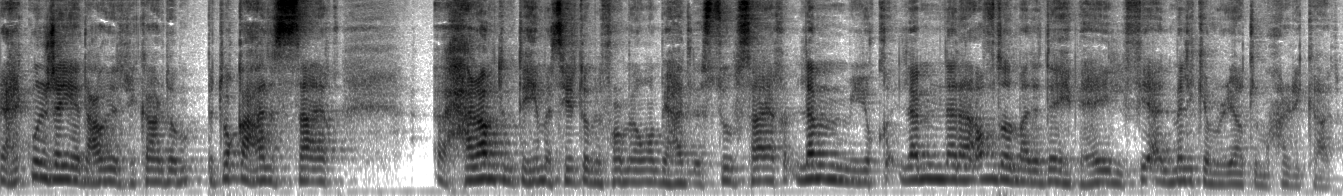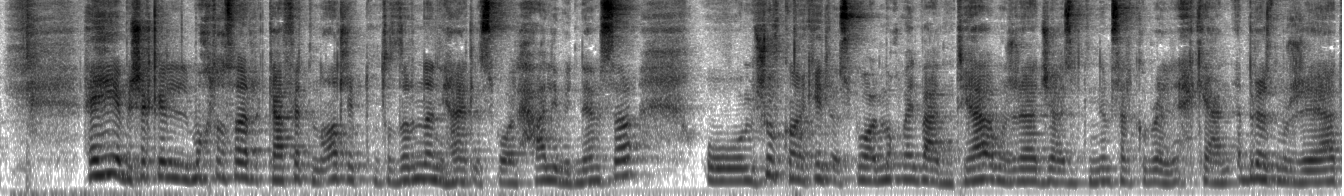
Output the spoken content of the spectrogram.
رح يكون جيد عودة ريكاردو. بتوقع هذا السائق حرام تنتهي مسيرته بالفورمولا 1 بهذا الأسلوب؟ سائق لم يق... لم نرى أفضل ما لديه بهي الفئة الملكة من رياضه المحركات. هي هي بشكل مختصر كافة النقاط اللي بتنتظرنا نهاية الأسبوع الحالي بالنمسا. وبنشوفكم أكيد الأسبوع المقبل بعد انتهاء مجريات جائزة النمسا الكبرى لنحكي عن أبرز مجريات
